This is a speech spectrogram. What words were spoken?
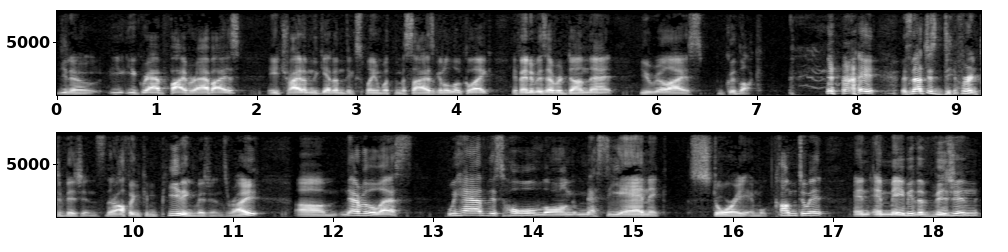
you know, you, you grab five rabbis and you try them to get them to explain what the Messiah is going to look like. If anybody's ever done that, you realize, good luck. right? It's not just different visions; they're often competing visions, right? Um, nevertheless, we have this whole long messianic story, and we'll come to it. And, and maybe the vision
